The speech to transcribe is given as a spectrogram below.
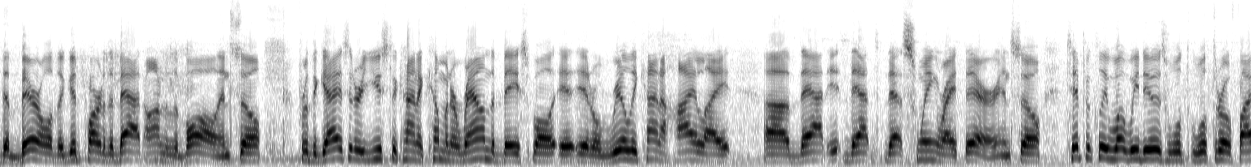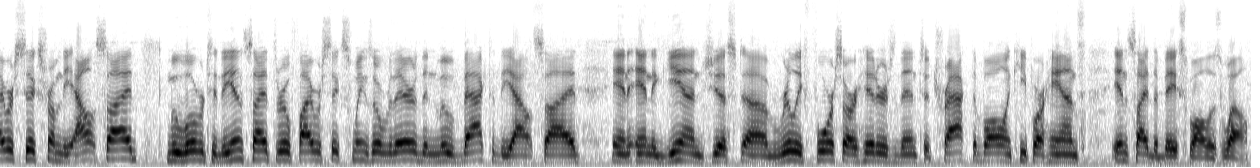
the barrel, the good part of the bat, onto the ball. And so for the guys that are used to kind of coming around the baseball, it, will really kind of highlight uh, that, that, that swing right there. And so typically what we do is we'll, we'll throw five or six from the outside, move over to the inside, throw five or six swings over there, then move back to the outside. And, and again, just uh, really force our hitters then to track the ball and keep our hands inside the baseball as well.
